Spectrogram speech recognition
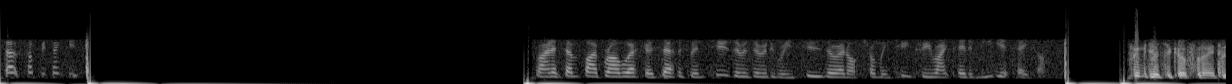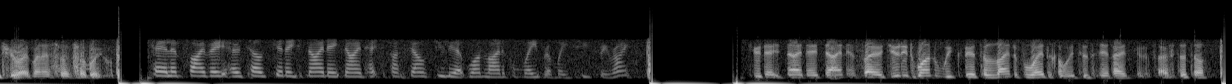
That's copy, thank you. Rhino 75 Bravo Echo, surface wind 200 degrees, 20 knots, runway 23 right, cleared immediate takeoff. Immediate takeoff for 923 right, minus 7 Bravo Echo. KLM 58 Hotel QNH 989 hectopascals, Juliet 1 line up and wait, runway 23 right. Unit 989 and fire Unit 1, we cleared the line of white runway 23 right, Unit 5 total.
